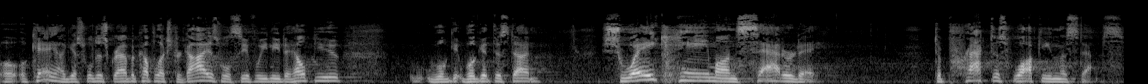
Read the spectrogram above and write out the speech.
oh, okay, I guess we'll just grab a couple extra guys. We'll see if we need to help you. We'll get, we'll get this done. Shui came on Saturday to practice walking the steps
